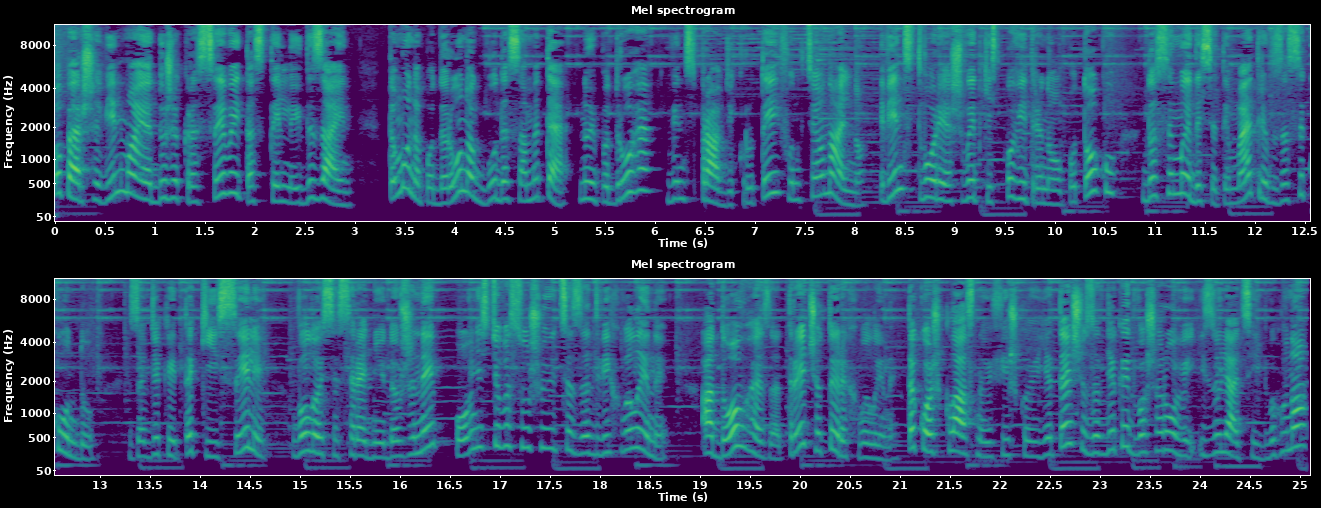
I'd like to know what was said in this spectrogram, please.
По-перше, він має дуже красивий та стильний дизайн, тому на подарунок буде саме те. Ну і по-друге, він справді крутий функціонально. Він створює швидкість повітряного потоку до 70 метрів за секунду. Завдяки такій силі волосся середньої довжини повністю висушується за 2 хвилини, а довге за 3-4 хвилини. Також класною фішкою є те, що завдяки двошаровій ізоляції двигуна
